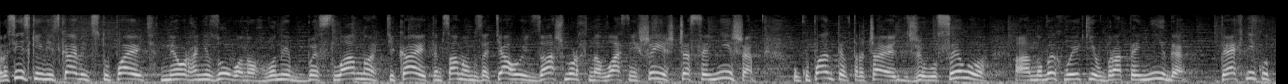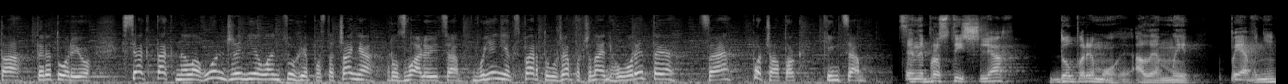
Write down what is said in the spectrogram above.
Російські війська відступають неорганізовано. Вони безславно тікають, тим самим затягують зашморг на власній шиї ще сильніше. Окупанти втрачають живу силу, а нових вояків брати ніде. Техніку та територію. Сяк так нелагоджені ланцюги постачання розвалюються. Воєнні експерти вже починають говорити, це початок кінця. Це непростий шлях до перемоги, але ми певні,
